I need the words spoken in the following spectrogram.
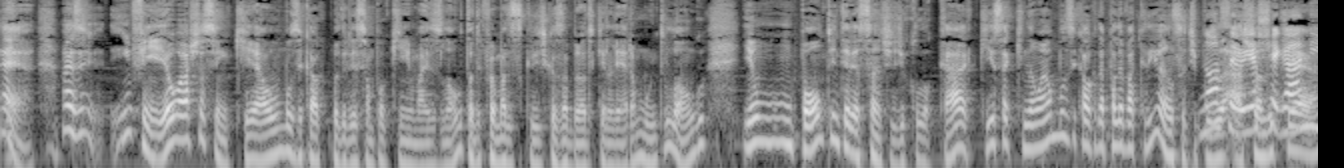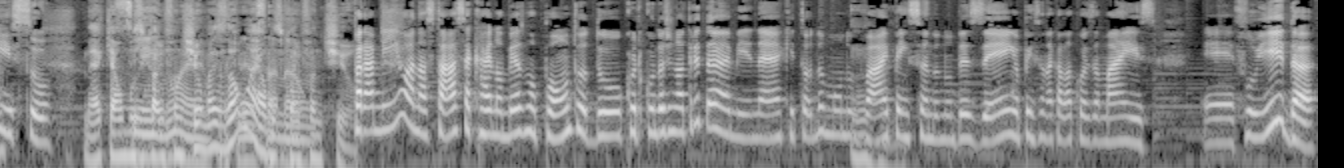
É, mas enfim, eu acho assim que é um musical que poderia ser um pouquinho mais longo, tanto que foi uma das críticas da Broadway que ele era muito longo. E um, um, ponto interessante de colocar que isso aqui não é um musical que dá pra levar criança, tipo, Nossa, eu ia chegar é, nisso. Né, que é um Sim, musical infantil, não é, mas não é um musical não. infantil. Para mim, o Anastácia cai no mesmo ponto do Corcunda de Notre Dame, né? Que todo mundo uhum. vai pensando no desenho, pensando naquela coisa mais é, fluida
